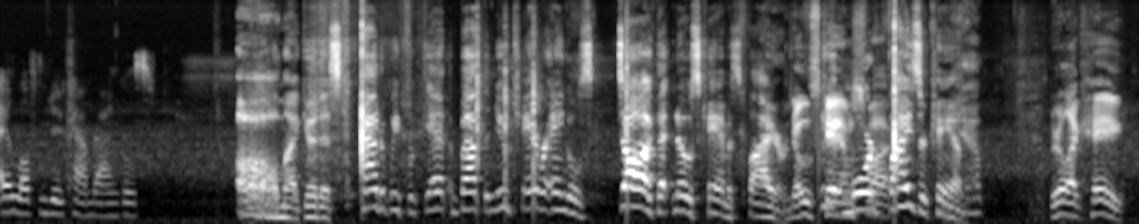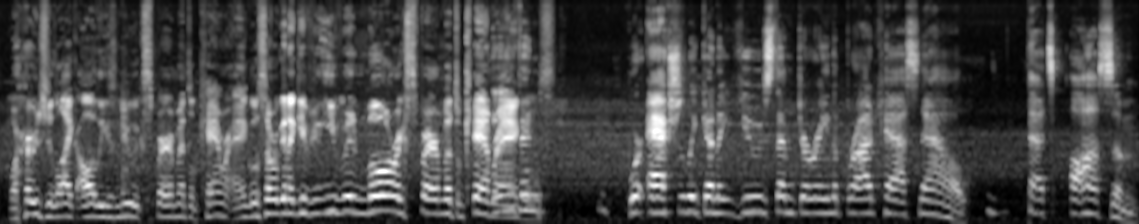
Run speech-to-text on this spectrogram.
I love the new camera angles. Oh my goodness. How did we forget about the new camera angles? Dog, that nose cam is fire. Nose We get cam's more fire. visor cam. Yep. They're like, hey, we heard you like all these new experimental camera angles, so we're gonna give you even more experimental camera Even- angles. We're actually gonna use them during the broadcast now. That's awesome.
